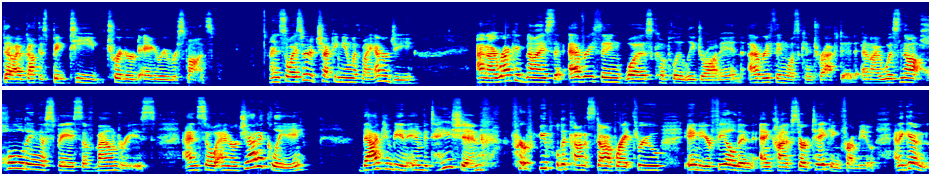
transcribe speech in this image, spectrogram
that I've got this big T triggered angry response." And so I started checking in with my energy and I recognized that everything was completely drawn in, everything was contracted, and I was not holding a space of boundaries. And so, energetically, that can be an invitation for people to kind of stomp right through into your field and, and kind of start taking from you. And again,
